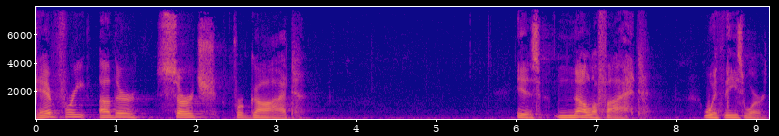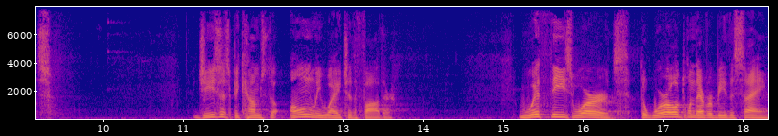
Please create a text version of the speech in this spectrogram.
Every other search for God is nullified with these words. Jesus becomes the only way to the Father. With these words, the world will never be the same.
